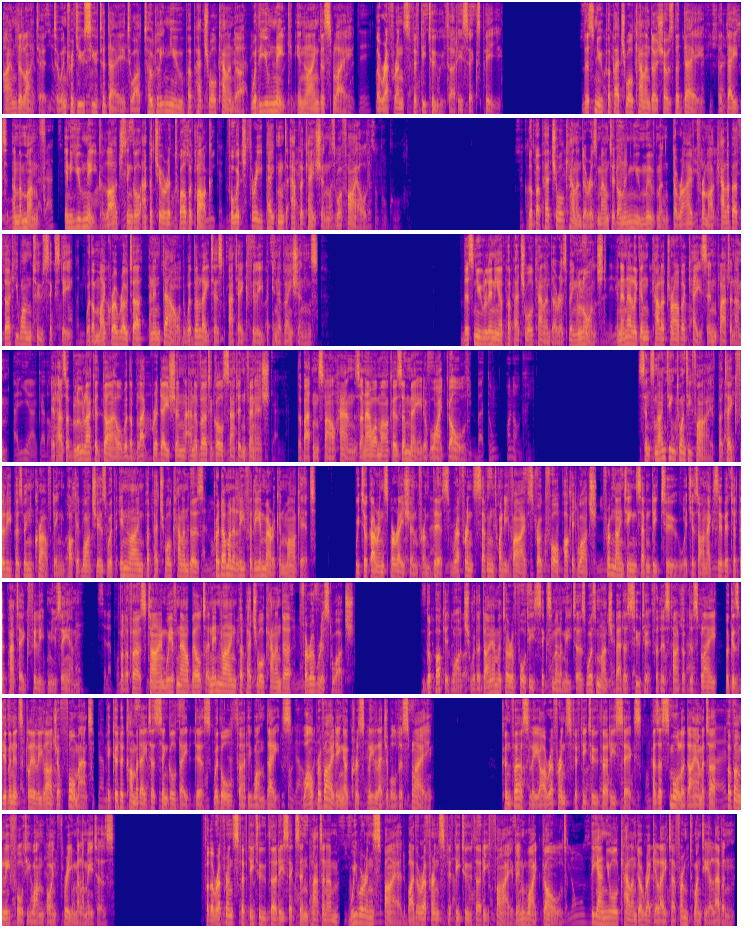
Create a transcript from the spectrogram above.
I am delighted to introduce you today to our totally new perpetual calendar with a unique inline display, the reference 5236p. This new perpetual calendar shows the day, the date and the month in a unique large single aperture at 12 o'clock for which three patent applications were filed. The perpetual calendar is mounted on a new movement derived from our caliber 31260 with a micro rotor and endowed with the latest Patek Philippe innovations. This new linear perpetual calendar is being launched in an elegant Calatrava case in platinum. It has a blue lacquered dial with a black gradation and a vertical satin finish. The baton style hands and hour markers are made of white gold. Since 1925, Patek Philippe has been crafting pocket watches with inline perpetual calendars predominantly for the American market. We took our inspiration from this reference 725 Stroke 4 pocket watch from 1972, which is on exhibit at the Patek Philippe Museum. For the first time, we have now built an inline perpetual calendar for a wristwatch. The pocket watch with a diameter of 46 mm was much better suited for this type of display because given its clearly larger format, it could accommodate a single date disc with all 31 dates, while providing a crisply legible display. Conversely, our reference 5236 has a smaller diameter of only 41.3 mm. For the reference 5236 in platinum, we were inspired by the reference 5235 in white gold, the annual calendar regulator from 2011.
